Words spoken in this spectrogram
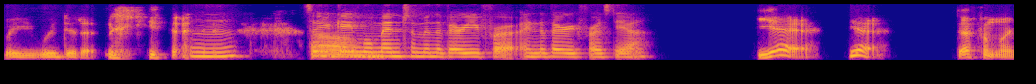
we we did it yeah. Mhm. So you gained Um, momentum in the very fir- in the very first year. yeah yeah definitely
